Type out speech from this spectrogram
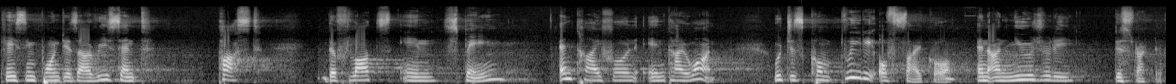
Case in point is our recent past, the floods in Spain and typhoon in Taiwan, which is completely off cycle and unusually destructive.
